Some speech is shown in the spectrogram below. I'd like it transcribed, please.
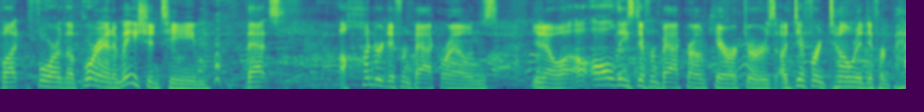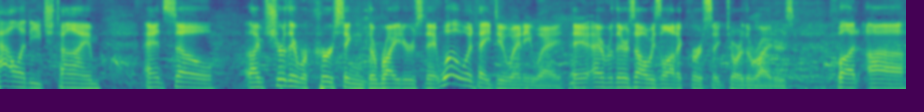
But for the poor animation team, that's a hundred different backgrounds. You know, all these different background characters, a different tone, a different palette each time, and so I'm sure they were cursing the writers. Well, what would they do anyway? They, ever, there's always a lot of cursing toward the writers, but uh,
